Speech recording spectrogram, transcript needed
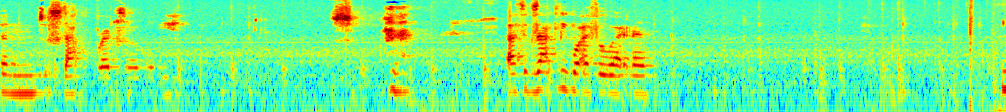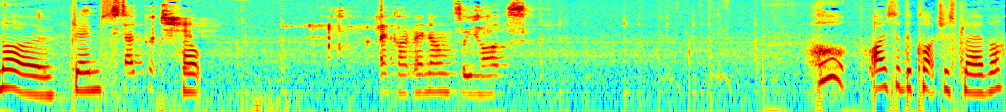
And a stack of bread, so will be. That's exactly what I feel right now. No, James, Start put shit. help. I can't right now, I'm three hearts. Oh, I said the clutchest play ever.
